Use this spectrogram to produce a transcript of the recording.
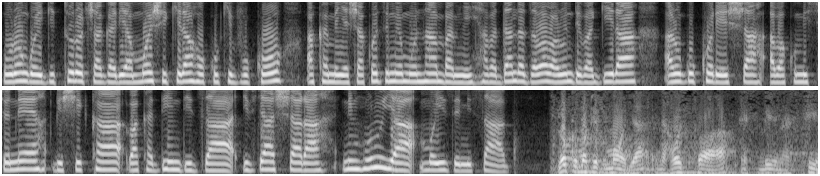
urongo igituro cya gari ya moshi kiraho ku kivuko akamenyesha ko zimwe mu ntambamyi abadandaza b'abarundi bagira ari ugukoresha abakomisiyoneri bishika bakadindiza ibyashara ni inkuru ya Moize Misago Lokomotive moja inahosi kwa 2060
